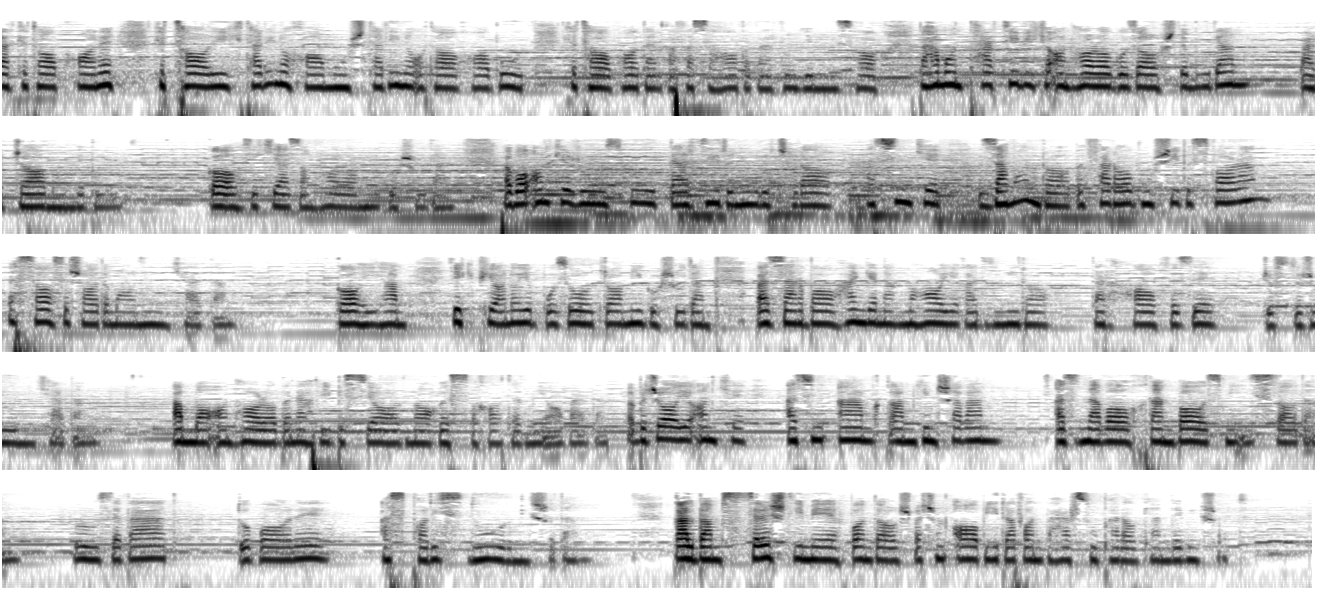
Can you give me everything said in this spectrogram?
در کتابخانه که تاریکترین و خاموشترین اتاقها بود کتابها در قفسه ها و بر روی میزها به همان ترتیبی که آنها را گذاشته بودم بر جا مانده بود گاه یکی از آنها را می و با آنکه روز بود در زیر نور چراغ از اینکه زمان را به فراموشی بسپارم احساس شادمانی می کردم. گاهی هم یک پیانوی بزرگ را می گشودم و زرباهنگ نغمه های قدیمی را در حافظه جستجو کردم. اما آنها را به نحوی بسیار ناقص به خاطر می و به جای آنکه از این امر غمگین شوم از نواختن باز می ایستادم روز بعد دوباره از پاریس دور می شدم. قلبم سرشتی مهربان داشت و چون آبی روان به هر سو پراکنده می شد.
